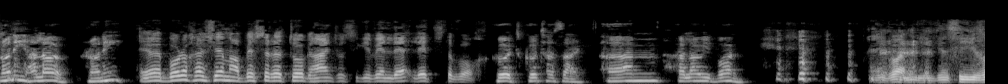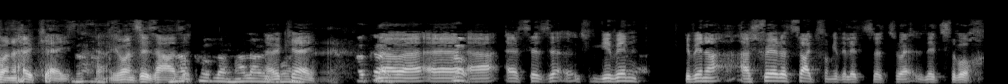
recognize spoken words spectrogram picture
Ronnie, hallo. Ronnie? Ja, Baruch Hashem, ein besserer Tag, Heinz, was sie gewinnt le letzte Woche. Gut, guter sei. Ähm, hallo Yvonne. Yvonne, you can see Yvonne, okay. Yvonne says, No how's it? problem, hallo Yvonne. Okay. Okay. No, uh, uh, No. uh, es ist, äh, gewinn, gewinn a, a schwere Zeit für mich die letzte, zwei- letzte Woche.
